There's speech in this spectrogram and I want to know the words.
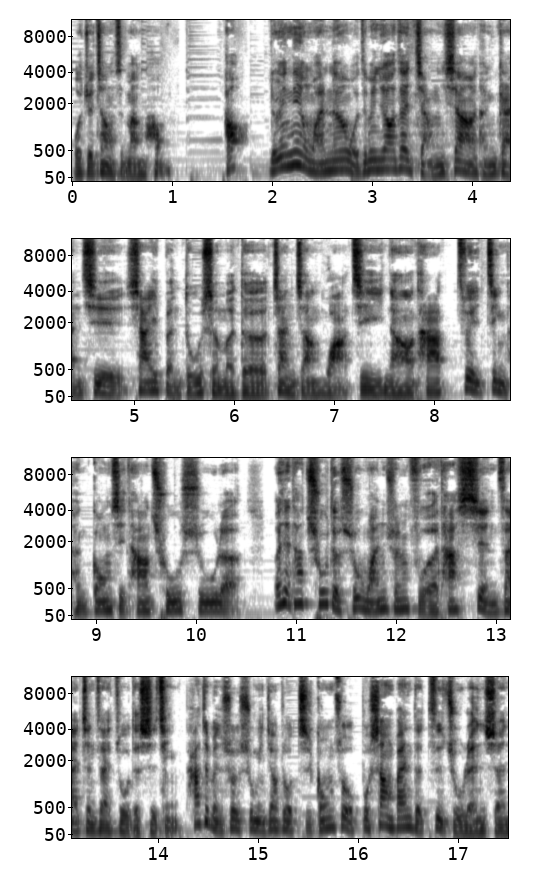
我觉得这样子蛮好。好。留言念完呢，我这边就要再讲一下，很感谢下一本读什么的站长瓦基，然后他最近很恭喜他出书了，而且他出的书完全符合他现在正在做的事情。他这本书的书名叫做《只工作不上班的自主人生》。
